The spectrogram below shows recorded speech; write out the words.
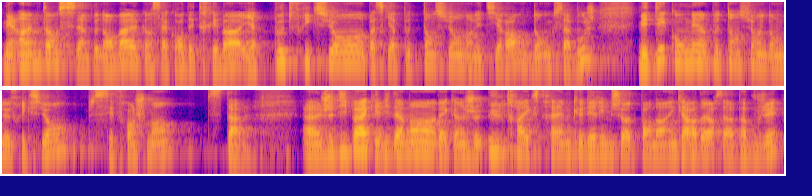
mais en même temps, c'est un peu normal, quand c'est accordé très bas, il y a peu de friction, parce qu'il y a peu de tension dans les tirants, donc ça bouge. Mais dès qu'on met un peu de tension et donc de friction, c'est franchement stable. Euh, je ne dis pas qu'évidemment, avec un jeu ultra extrême, que des rimshots pendant un quart d'heure, ça ne va pas bouger.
